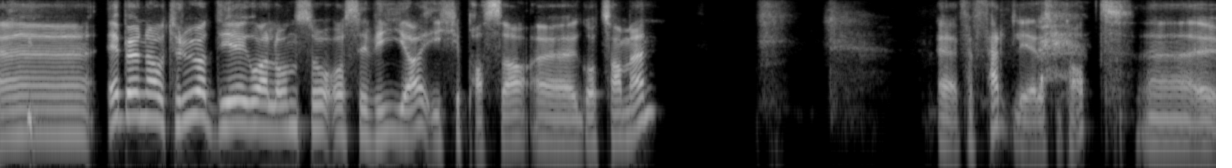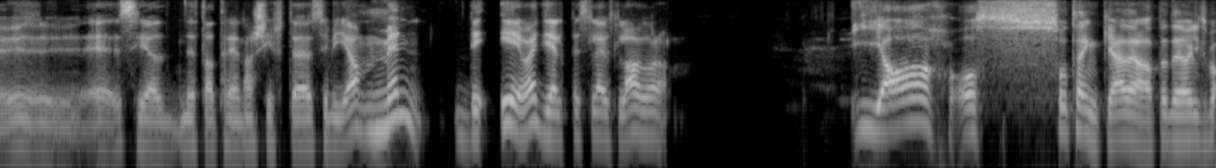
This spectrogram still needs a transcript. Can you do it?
Eh, jeg begynner å tro at Diego Alonso og Sevilla ikke passer eh, godt sammen. Eh, forferdelige resultat eh, eh, siden dette trenerskiftet Sevilla. Men det er jo et hjelpeløst lag. Ja, og så tenker jeg det at det å liksom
